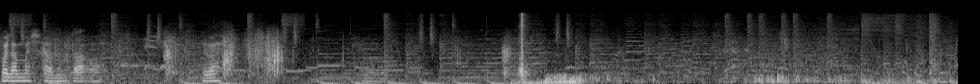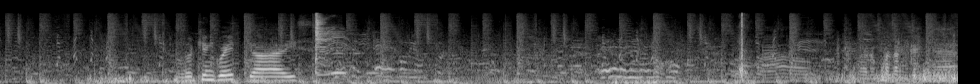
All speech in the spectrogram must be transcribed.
wala masyadong tao. Diba? So, Looking great guys! Palang ganyan.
